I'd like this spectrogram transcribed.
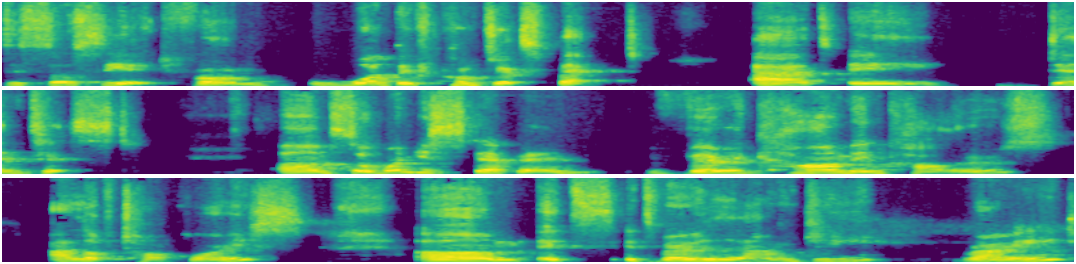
dissociate from what they've come to expect at a dentist um, so when you step in very calming colors I love turquoise. Um, it's it's very loungy, right?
